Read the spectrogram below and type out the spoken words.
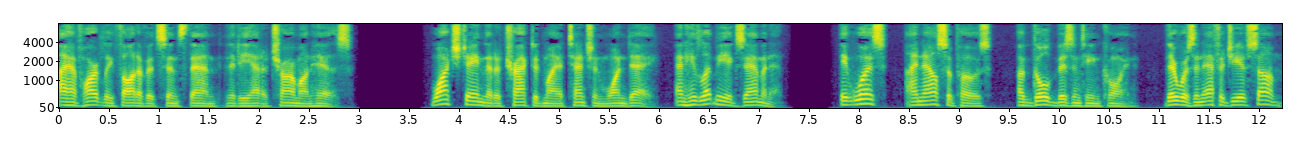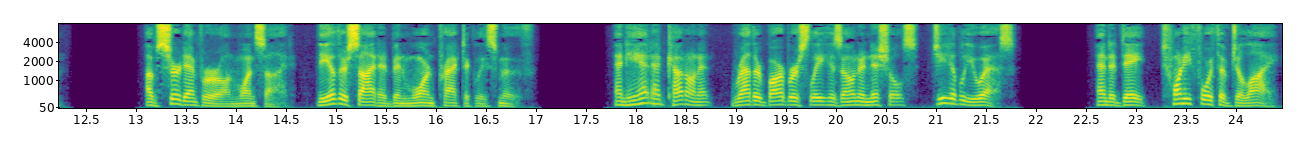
I have hardly thought of it since then, that he had a charm on his watch chain that attracted my attention one day, and he let me examine it. It was, I now suppose, a gold Byzantine coin, there was an effigy of some Absurd emperor on one side, the other side had been worn practically smooth. And he had had cut on it, rather barbarously, his own initials, GWS. And a date, 24th of July,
